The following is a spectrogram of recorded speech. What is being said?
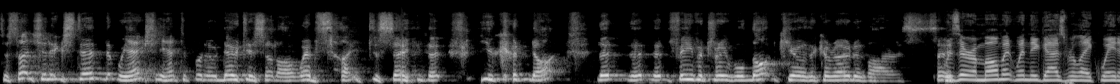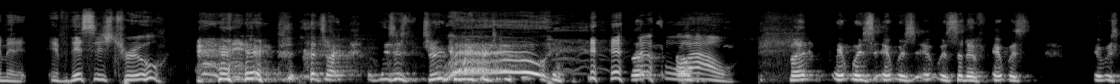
to such an extent that we actually had to put a notice on our website to say that you could not that that, that fever tree will not cure the coronavirus. So, Was there a moment when the guys were like, "Wait a minute, if this is true, That's right. If this is true, can we but, um, wow. but it was it was it was sort of it was it was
